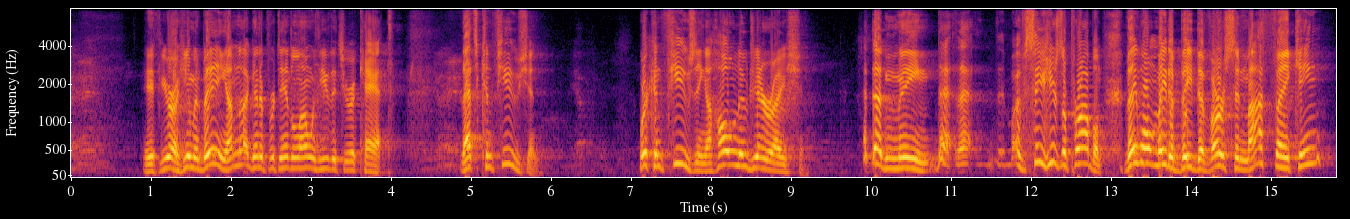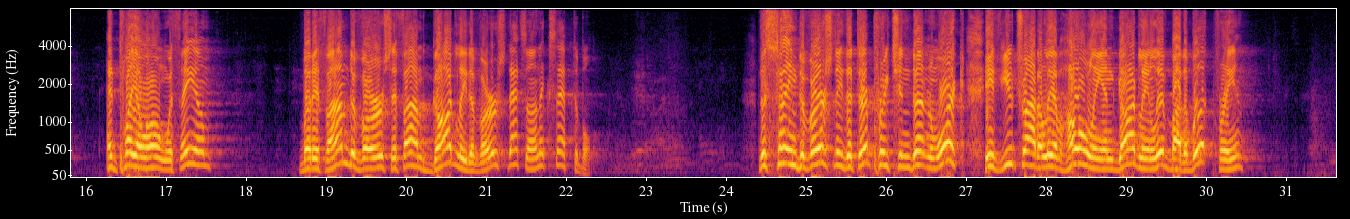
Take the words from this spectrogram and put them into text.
If you're a human being, I'm not going to pretend along with you that you're a cat. Amen. That's confusion. We're confusing a whole new generation. That doesn't mean that, that. See, here's the problem. They want me to be diverse in my thinking and play along with them. But if I'm diverse, if I'm godly diverse, that's unacceptable. The same diversity that they're preaching doesn't work if you try to live holy and godly and live by the book, friend.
